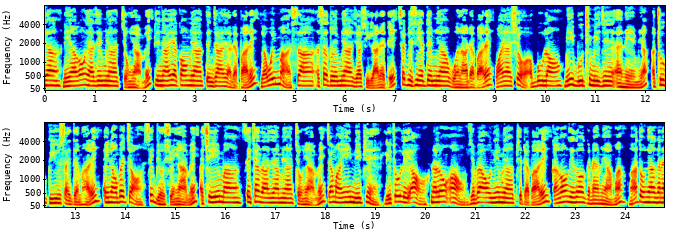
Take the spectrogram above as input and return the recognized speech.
များနေရာကောင်းရာချင်းများကြုံရမယ်ပညာရဲ့ကောင်းများသင်ကြားရတတ်ပါတယ်ရဝိမှစာအဆက်အသွယ်များရရှိလာတတ်တယ်စက်ပစ္စည်းအသစ်များဝင်လာတတ်ပါတယ်ဝါယာလျှော့အပူလောင်မိဘူးထိမိခြင်းအန္တရာယ်များအထူးဂရုစိုက်သင့်ပါတယ်အိမ်တော်ဘက်ကြောင့်စိတ်ပျော်ရွှင်ရမယ်အခြေအေးမှာစိတ်ချမ်းသာစရာများကြုံရမယ်ကျန်းမာရေးနေဖြင့်လေထိုးလေအောင်နှလုံးအောင်ရင်ဘတ်အောင်ခြင်းများဖြစ်တတ်ပါတယ်ကံကောင်းစေသောကဏ္ဍများမှာငါးတုံညာကဏ္ဍ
